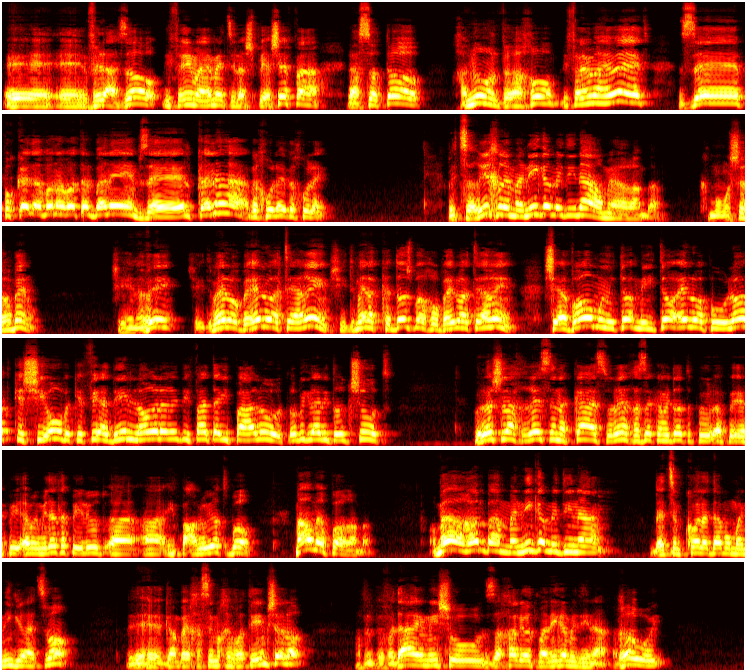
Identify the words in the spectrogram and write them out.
אה, אה, ולעזור, לפעמים האמת זה להשפיע שפע, לעשות טוב, חנון ורחום, לפעמים האמת זה פוקד עוון אבות על בנים, זה אלקנה וכולי וכולי. וצריך למנהיג המדינה, אומר הרמב"ם, כמו משה רבנו, שיהיה נביא, שידמה לו באלו התארים, שידמה לקדוש ברוך הוא באלו התארים, שיבואו מאיתו, אלו הפעולות כשיעור וכפי הדין, לא לרדיפת ההתפעלות, לא בגלל התרגשות, ולא ישלח רסן הכעס ולא יחזק המידות, מידת הפעילות, ההתפעלויות בו. מה אומר פה הרמב"ם? אומר הרמב"ם, מנהיג המדינה, בעצם כל אדם הוא מנהיג לעצמו, גם ביחסים החברתיים שלו, אבל בוודאי מישהו זכה להיות מנהיג המדינה, ראוי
